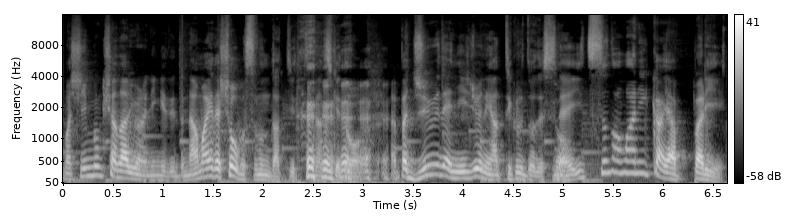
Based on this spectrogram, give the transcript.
まあ、新聞記者になるような人間って名前で勝負するんだって言ってたんですけど やっぱり10年20年やってくるとですねいつの間にかやっぱり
